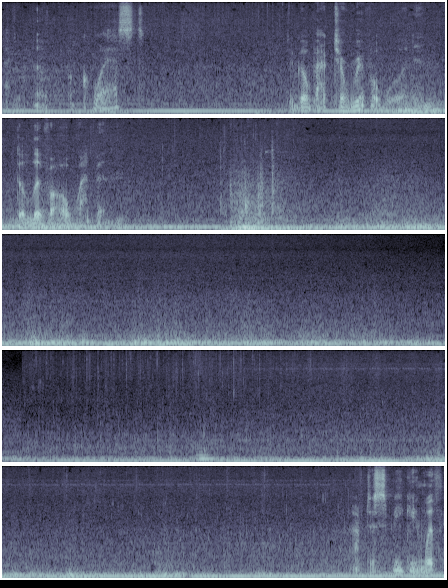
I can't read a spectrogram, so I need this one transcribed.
I don't know, a quest to go back to Riverwood and deliver a weapon. Speaking with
